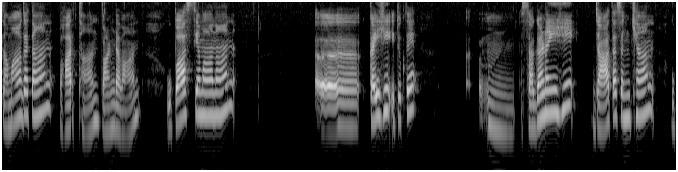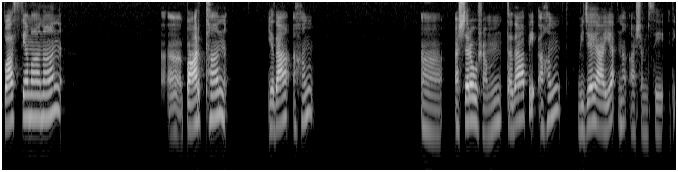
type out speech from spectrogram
समागतान् पार्थान् पाण्डवान् उपास्यमानान् कैः इत्युक्ते सगणैः जातसङ्ख्यान् उपास्यमानान् पार्थान् यदा अहम् अश्रौषं तदापि अहं विजयाय न आशंसे इति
